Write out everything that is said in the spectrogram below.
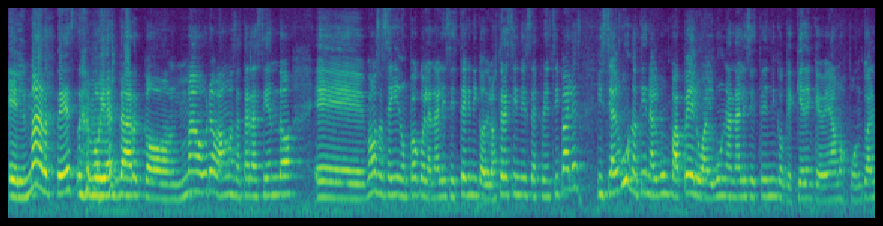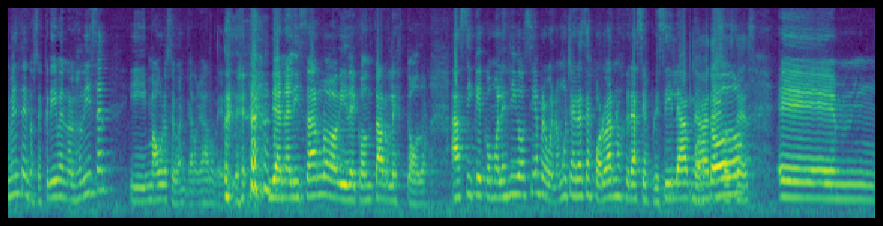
El martes voy a estar con Mauro, vamos a estar haciendo, eh, vamos a seguir un poco el análisis técnico de los tres índices principales y si alguno tiene algún papel o algún análisis técnico que quieren que veamos puntualmente, nos escriben, nos lo dicen y Mauro se va a encargar de, analizarlo y de contarles todo. Así que como les digo siempre, bueno, muchas gracias por vernos, gracias Priscila por todo. Eh,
